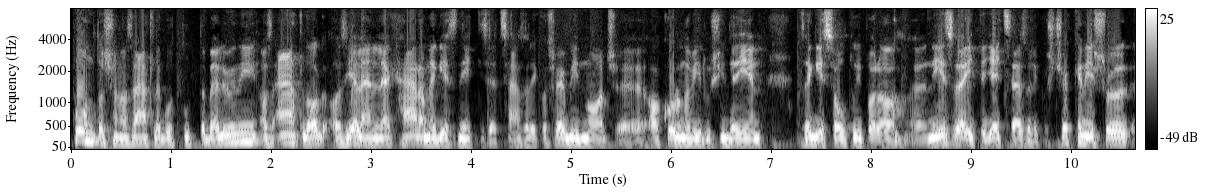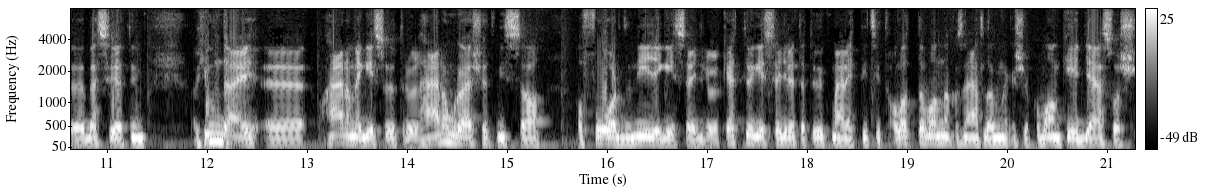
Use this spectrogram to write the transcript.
pontosan az átlagot tudta belőni. Az átlag az jelenleg 3,4%-os EBIT marge a koronavírus idején az egész autóipara nézve, itt egy 1%-os csökkenésről beszéltünk. A Hyundai 3,5-ről 3-ra esett vissza, a Ford 4,1-ről 2,1-re, tehát ők már egy picit alatta vannak az átlagnak, és akkor van két gyászos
